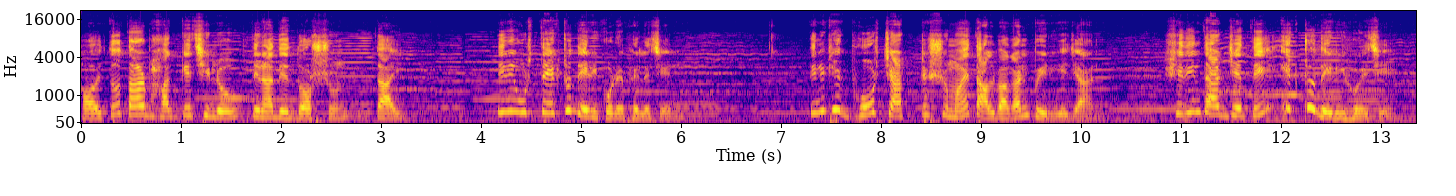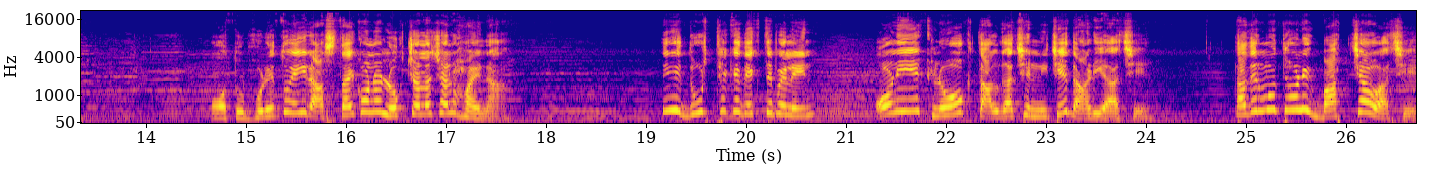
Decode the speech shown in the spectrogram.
হয়তো তার ভাগ্যে ছিল তেনাদের দর্শন, তাই তিনি উঠতে একটু দেরি করে ফেলেছেন। তিনি ঠিক ভোর চারটের সময় তালবাগান পেরিয়ে যান। সেদিন তার যেতে একটু দেরি হয়েছে। অত ভোরে তো এই রাস্তায় কোনো লোক চলাচল হয় না। তিনি দূর থেকে দেখতে পেলেন, অনেক লোক তালগাছের নিচে দাঁড়িয়ে আছে। তাদের মধ্যে অনেক বাচ্চাও আছে।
